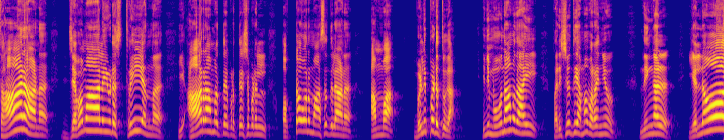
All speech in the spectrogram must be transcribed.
താനാണ് ജപമാലയുടെ സ്ത്രീ എന്ന് ഈ ആറാമത്തെ പ്രത്യക്ഷപ്പെടലിൽ ഒക്ടോബർ മാസത്തിലാണ് അമ്മ വെളിപ്പെടുത്തുക. ഇനി മൂന്നാമതായി പരിശുദ്ധി അമ്മ പറഞ്ഞു നിങ്ങൾ എല്ലാ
